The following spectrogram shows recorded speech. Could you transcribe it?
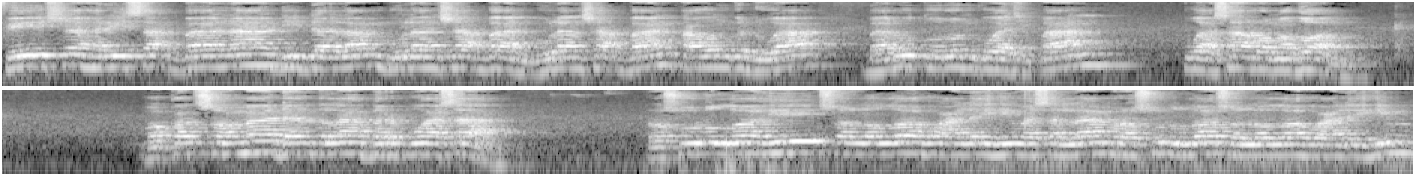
fi syahri Sa'bana di dalam bulan Sya'ban. Bulan Sya'ban tahun kedua baru turun kewajiban puasa Ramadan. Waqat soma dan telah berpuasa. Rasulullah sallallahu alaihi wasallam Rasulullah sallallahu alaihi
